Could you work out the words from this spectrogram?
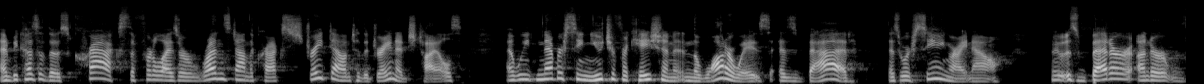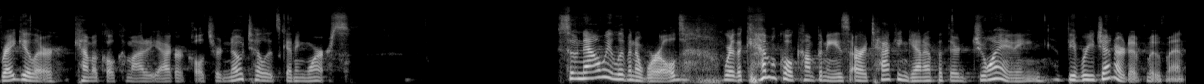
And because of those cracks, the fertilizer runs down the cracks straight down to the drainage tiles. And we've never seen eutrophication in the waterways as bad as we're seeing right now. It was better under regular chemical commodity agriculture. No till it's getting worse. So now we live in a world where the chemical companies are attacking organic, but they're joining the regenerative movement.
